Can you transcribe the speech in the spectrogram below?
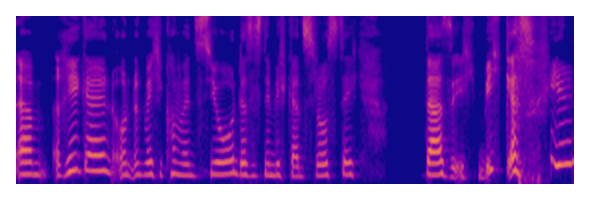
Ähm, Regeln und irgendwelche Konventionen, das ist nämlich ganz lustig da sehe ich mich ganz viel,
